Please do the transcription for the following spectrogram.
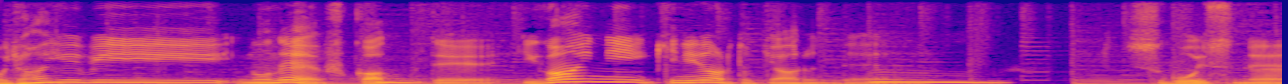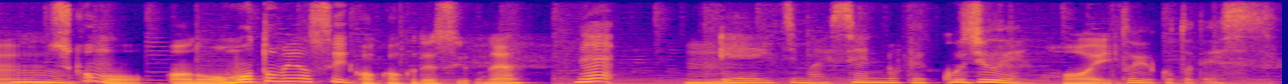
親指のね、負荷って意外に気になる時あるんで、うんすごいですね。うんしかも、あの、お求めやすい価格ですよね。ね、うんえー、1枚1650円はい。ということです。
